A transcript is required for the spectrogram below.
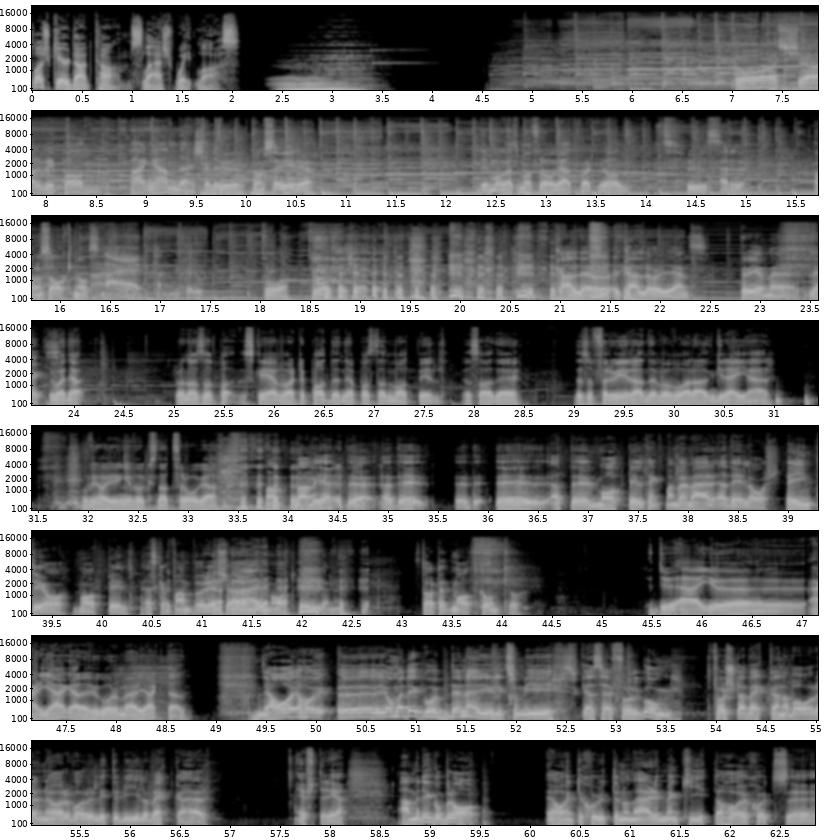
plushcare.com slash weight loss. Då kör vi podd. Pang Anders, eller hur? De säger det. Det är många som har frågat vart vi har hållit hus. Är det det? Har de saknat oss? Nej, det kan de inte ha gjort. Två, två kanske. Kalle och, Kalle och Jens. Tre med Lex. Det var, det var någon som skrev vart är podden när jag postade en matbild. Jag sa det, det är så förvirrande vad våran grej är. Och vi har ju ingen vuxna att fråga. Man, man vet det, att det, det, det, att det är matbild tänker man, vem är? Ja, det är Lars. Det är inte jag, matbild. Jag ska fan börja köra med matbilden nu. Starta ett matkonto. Du är ju eh, älgjägare, hur går det med älgjakten? Ja, jag har, eh, ja men det går, den är ju liksom i, ska jag säga, full gång. Första veckan har varit, nu har det varit lite vilovecka här efter det. Ja, men det går bra. Jag har inte skjutit någon älg, men Kita har ju skötts eh,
